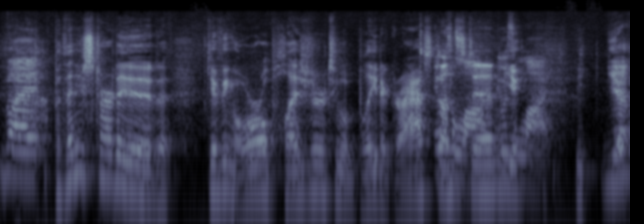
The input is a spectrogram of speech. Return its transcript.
But But then you started giving oral pleasure to a blade of grass, it was a lot. Dunston. It was You- a lot. Yeah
